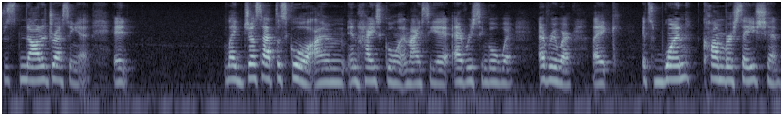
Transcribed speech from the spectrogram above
just not addressing it. It like just at the school, I'm in high school and I see it every single way everywhere. Like it's one conversation,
